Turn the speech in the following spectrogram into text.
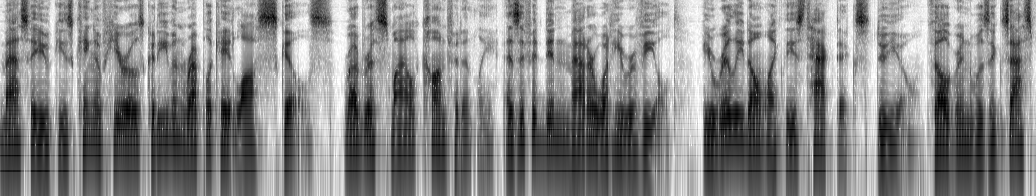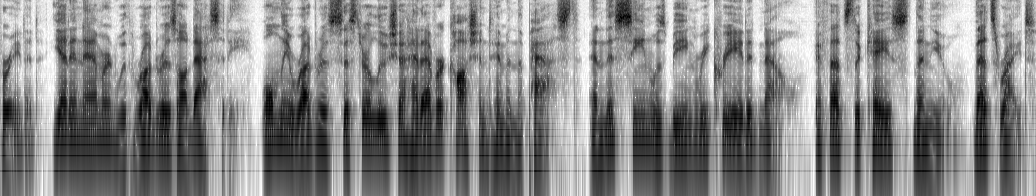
Masayuki's King of Heroes could even replicate lost skills. Rudra smiled confidently, as if it didn't matter what he revealed. You really don't like these tactics, do you? Velgrynd was exasperated, yet enamored with Rudra's audacity. Only Rudra's sister Lucia had ever cautioned him in the past, and this scene was being recreated now. If that's the case, then you. That's right.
